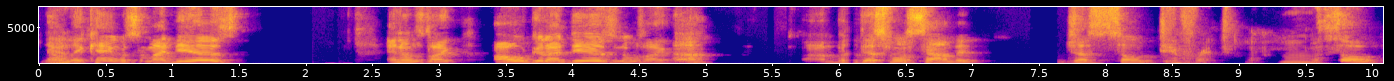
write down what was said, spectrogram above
Yeah. and they came with some ideas, and it was like all good ideas, and it was like, uh, uh but this one sounded just so different Mm. so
